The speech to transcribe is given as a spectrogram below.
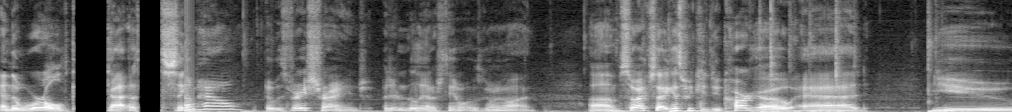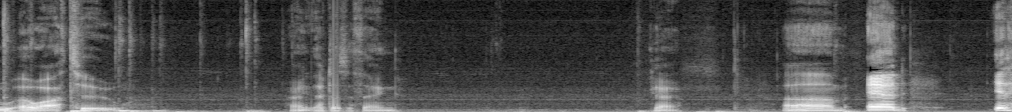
and the world got a sync somehow. It was very strange. I didn't really understand what was going on. Um, so actually, I guess we could do cargo add Yew OAuth 2. Right, that does a thing. Okay. Um, and it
